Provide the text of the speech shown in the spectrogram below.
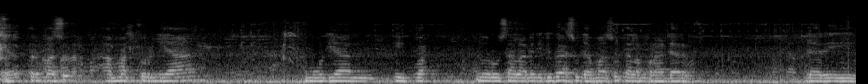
ya, termasuk Ahmad Kurnia kemudian Iqbal Nurul Salam ini juga sudah masuk dalam radar dari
